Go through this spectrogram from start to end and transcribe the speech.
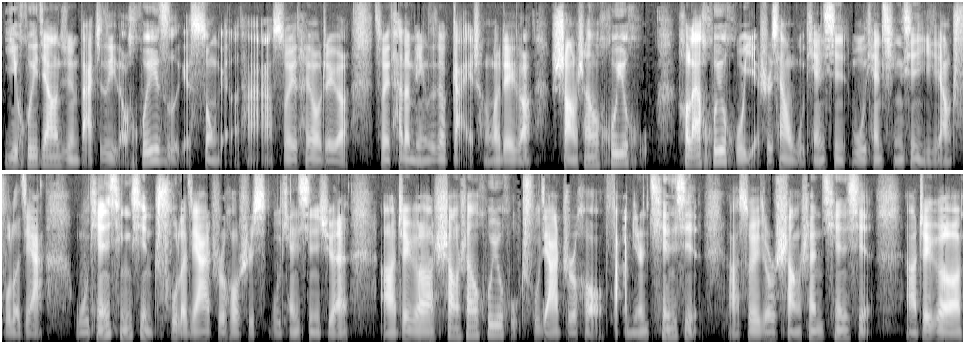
义辉将军把自己的辉字给送给了他啊，所以他又这个，所以他的名字就改成了这个上山辉虎。后来辉虎也是像武田信、武田晴信一样出了家。武田晴信出了家之后是武田信玄啊，这个上山辉虎出家之后法名谦信啊，所以就是上山谦信啊，这个。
